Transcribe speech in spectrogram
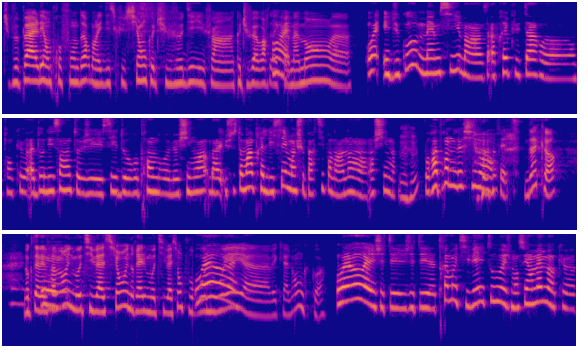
Tu peux pas aller en profondeur dans les discussions que tu veux dire, enfin que tu veux avoir avec ta maman. Euh. Ouais, et du coup, même si ben après plus tard en tant qu'adolescente, j'ai essayé de reprendre le chinois, bah justement après le lycée, moi je suis partie pendant un an en Chine mmh pour apprendre le chinois en fait. D'accord. Donc tu avais vraiment une motivation, une réelle motivation pour renouer euh, avec la langue, quoi. Ouais, ouais, ouais. J'étais, j'étais très motivée et tout, et je m'en souviens même que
